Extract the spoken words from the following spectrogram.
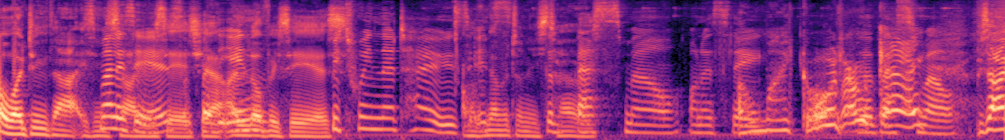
oh, I do that. His Smell his inside ears. his ears. Yeah, the I love his ears. Between their toes. I've it's never done his the toes. best smell, honestly. Oh my god! Okay. The best smell. Because I,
